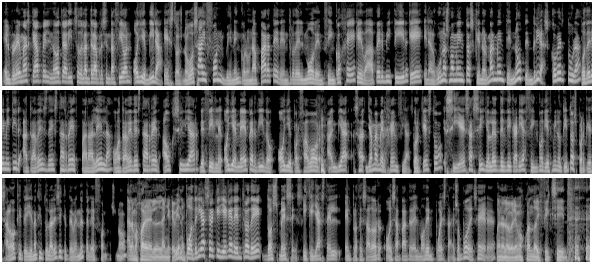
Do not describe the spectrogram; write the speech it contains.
El problema es que Apple no te ha dicho durante la presentación, oye, mira, estos nuevos iPhone vienen con una parte dentro del modem 5G que va a permitir que en algunos momentos que normalmente no tendrías cobertura, poder emitir a través de esta red paralela o a través de esta red auxiliar, decirle, oye, me he perdido, oye, por favor, a enviar, o sea, llama a emergencias. Porque esto, si es así, yo le dedicaría 5 o 10 minutitos, porque es algo que te llena titulares y que te vende teléfonos, ¿no? A lo mejor el año que viene. Podría ser que llegue dentro de dos meses y que ya esté el, el procesador o esa parte del modem puesta. Eso puede ser, ¿eh? Bueno, lo veremos cuando iFixit.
